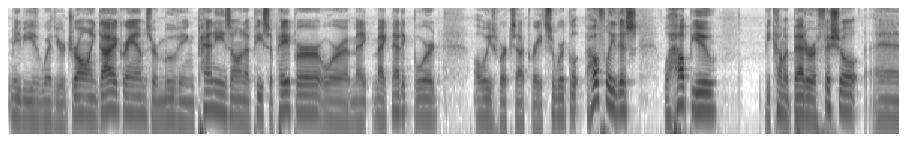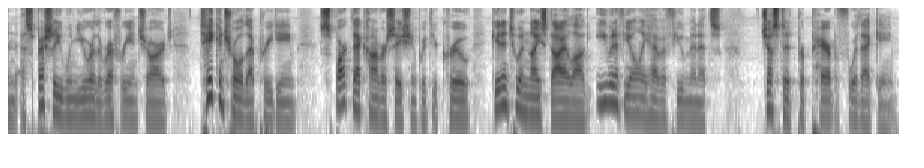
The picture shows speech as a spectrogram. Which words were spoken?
maybe whether you're drawing diagrams or moving pennies on a piece of paper or a ma magnetic board always works out great. So we're hopefully this will help you become a better official and especially when you are the referee in charge, take control of that pregame spark that conversation with your crew, get into a nice dialogue, even if you only have a few minutes, just to prepare before that game.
